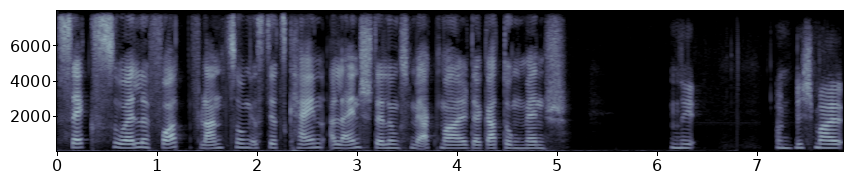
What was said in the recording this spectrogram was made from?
sexuelle Fortpflanzung ist jetzt kein Alleinstellungsmerkmal der Gattung Mensch. Nee. Und nicht mal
